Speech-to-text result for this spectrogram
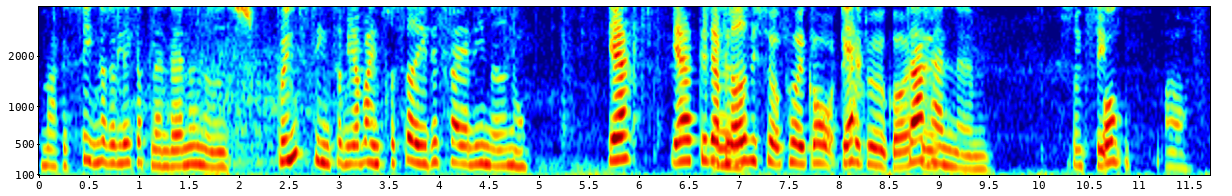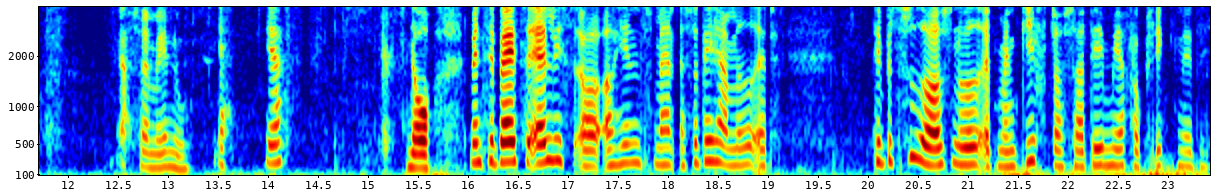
magasiner. Der ligger blandt andet noget Springsteen, som jeg var interesseret i. Det tager jeg lige med nu. Ja, ja det der Øhm, blad, vi så på i går, det ja, kan du jo godt Der er øh, han øh, sådan set ung og tage med nu. Ja. Nå, men tilbage til Alice og, og hendes mand. Altså det her med, at det betyder også noget, at man gifter sig. Det er mere forpligtende. Det.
